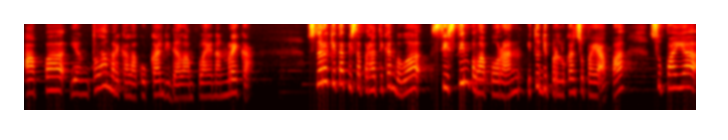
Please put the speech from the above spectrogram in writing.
apa yang telah mereka lakukan di dalam pelayanan mereka? Saudara kita bisa perhatikan bahwa sistem pelaporan itu diperlukan supaya apa? Supaya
